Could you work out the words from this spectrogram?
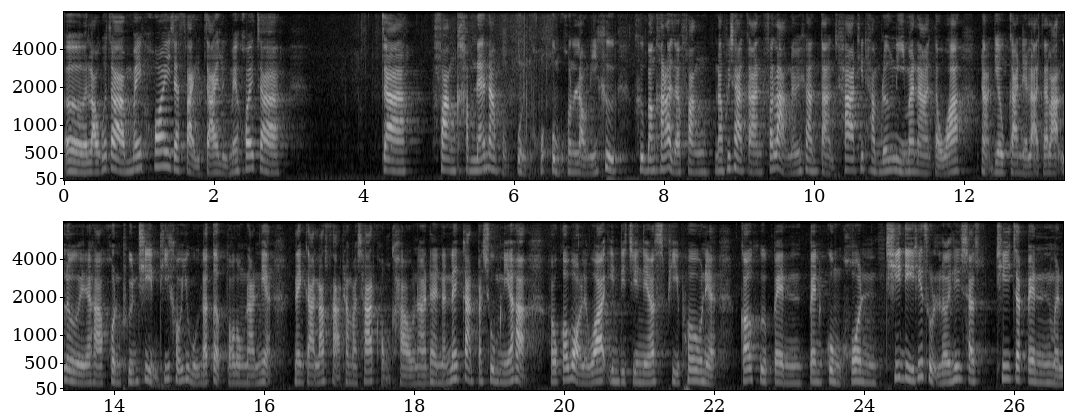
เออเราก็จะไม่ค่อยจะใส่ใจหรือไม่ค่อยจะจะฟังคำแนะนำของกลุ่มกลุ่มคนเหล่านี้คือ คือบางครั้งอาจจะฟังนักวิชาการฝรั่งนักวิชาการต่างชาติที่ทำเรื่องนี้มานาน แต่ว่าขณะเดียวกันเนี่ยเราอาจจะละเลยนะคะ คนพื้นถิ่นที่เขาอยู่และเติบโตตรงนั้นเนี่ยในการรักษาธรรมชาติของเขานะดังนั้นในการประชุมนี้ค่ะเขาก็บอกเลยว่า indigenous people เนี่ย ก็คือเป็นเป็นกลุ่มคนที่ดีที่สุดเลยที่จะที่จะเป็นเหมือน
